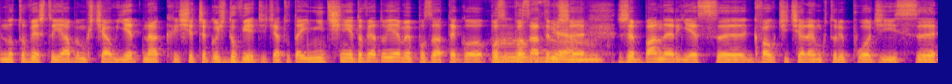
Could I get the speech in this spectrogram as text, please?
no to wiesz, to ja bym chciał jednak się czegoś dowiedzieć. A tutaj nic się nie dowiadujemy poza tego, poza, no poza tym, że, że Banner jest gwałcicielem, który płodzi z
